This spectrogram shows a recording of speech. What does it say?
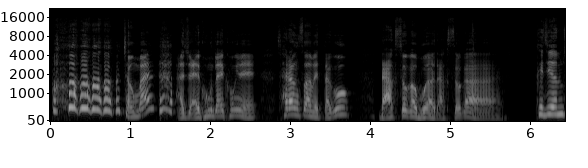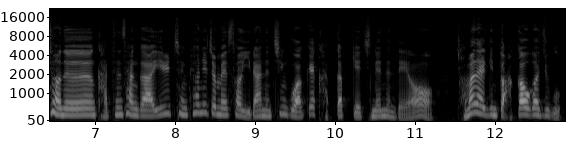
정말 아주 알콩달콩이네. 사랑 싸움 했다고? 낙서가 뭐야 낙서가. 그 즈음 저는 같은 상가 1층 편의점에서 일하는 친구와 꽤 가깝게 지냈는데요. 저만 알긴 또 아까워가지고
